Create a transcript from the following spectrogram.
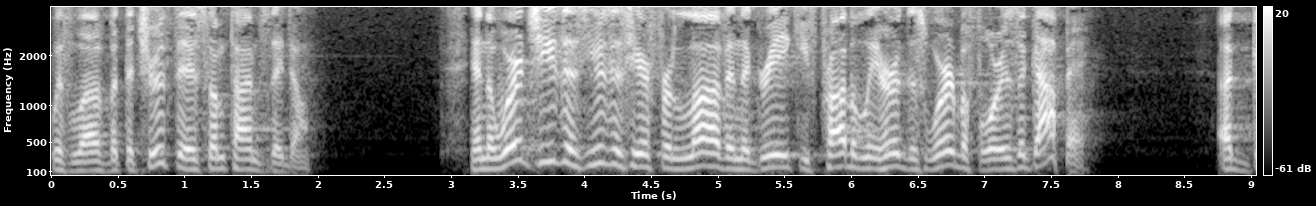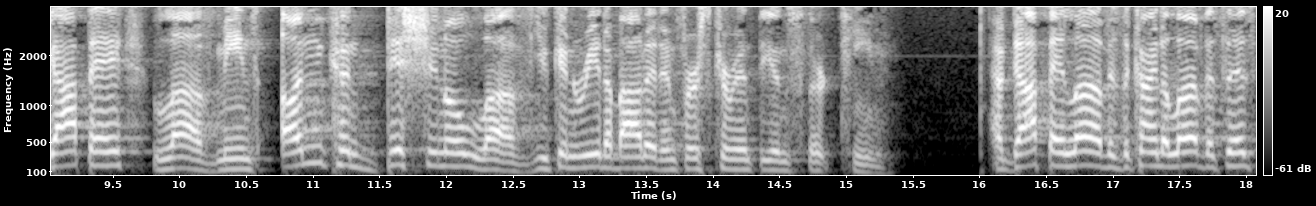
with love, but the truth is sometimes they don't. And the word Jesus uses here for love in the Greek, you've probably heard this word before, is agape. Agape love means unconditional love. You can read about it in 1 Corinthians 13. Agape love is the kind of love that says,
